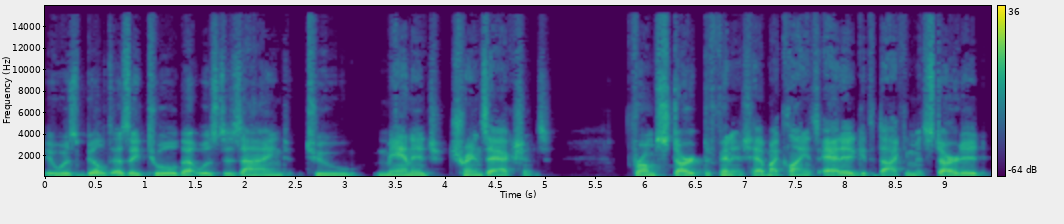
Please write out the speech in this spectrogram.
It was built as a tool that was designed to manage transactions from start to finish, have my clients added, get the documents started,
